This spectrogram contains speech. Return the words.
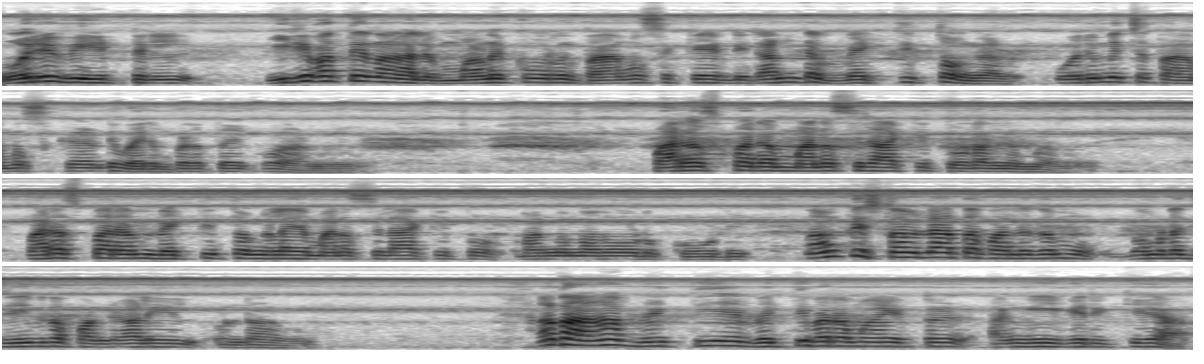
ഒരു വീട്ടിൽ ഇരുപത്തിനാല് മണിക്കൂറും താമസിക്കേണ്ടി രണ്ട് വ്യക്തിത്വങ്ങൾ ഒരുമിച്ച് താമസിക്കേണ്ടി വരുമ്പോഴത്തേക്കുമാണ് പരസ്പരം മനസ്സിലാക്കി തുടങ്ങുന്നത്. പരസ്പരം വ്യക്തിത്വങ്ങളെ മനസ്സിലാക്കി തുടങ്ങുന്നതോടുകൂടി നമുക്കിഷ്ടമില്ലാത്ത പലതും നമ്മുടെ ജീവിത പങ്കാളിയിൽ ഉണ്ടാകും. അത് ആ വ്യക്തിയെ വ്യക്തിപരമായിട്ട് അംഗീകരിക്കുക.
